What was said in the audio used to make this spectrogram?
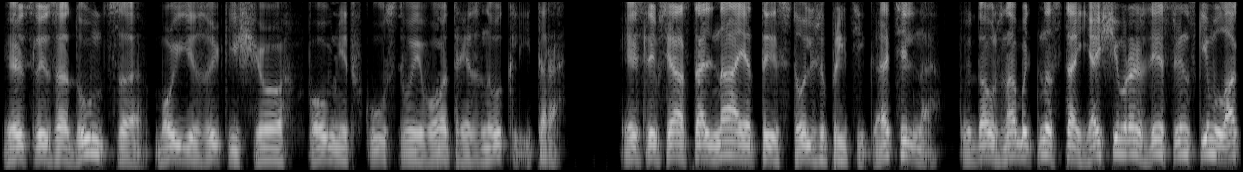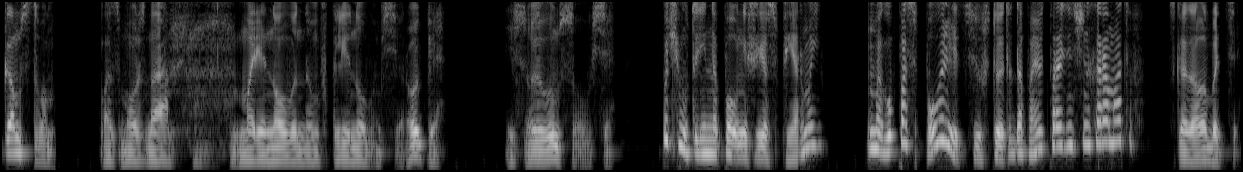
«Если задуматься, мой язык еще помнит вкус твоего отрезанного клитора», если вся остальная ты столь же притягательна, ты должна быть настоящим рождественским лакомством, возможно, маринованным в кленовом сиропе и соевом соусе. Почему ты не наполнишь ее спермой? Могу поспорить, что это добавит праздничных ароматов, сказала Бетти.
